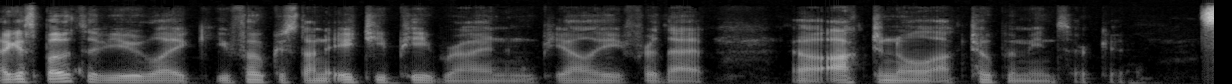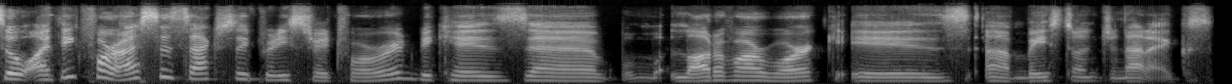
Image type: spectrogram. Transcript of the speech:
I guess both of you, like you focused on ATP, Bryan and Piali, for that uh, octanol octopamine circuit. So I think for us, it's actually pretty straightforward because uh, a lot of our work is um, based on genetics.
